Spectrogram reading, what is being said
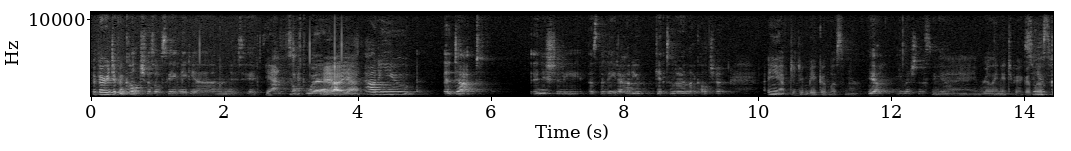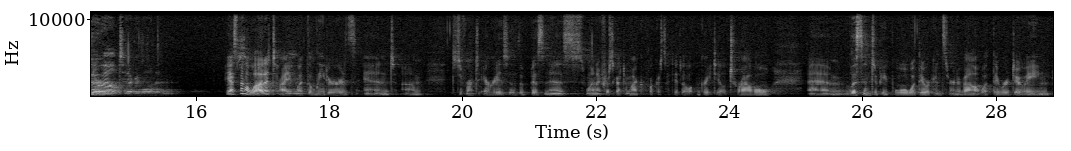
They're very different cultures, obviously, media and yeah. software. yeah, yeah. How do you adapt initially as the leader? How do you get to learn that culture? You have to be a good listener. Yeah, you mentioned listening. Yeah, yeah you really need to be a good so listener. So you go out to everyone and. Yeah, I spent a lot of time with the leaders and um, different areas of the business. When I first got to Micro Focus, I did a great deal of travel um, listen to people, what they were concerned about, what they were doing,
